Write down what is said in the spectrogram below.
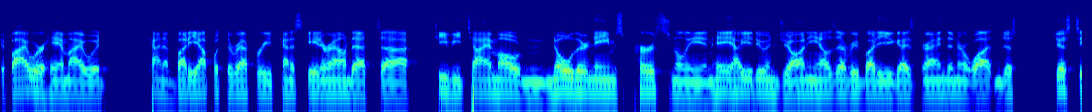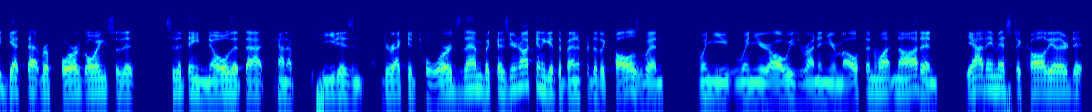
if I were him, I would kind of buddy up with the referee, kind of skate around at uh, TV timeout and know their names personally. And hey, how you doing, Johnny? How's everybody? You guys grinding or what? And just just to get that rapport going, so that so that they know that that kind of heat isn't directed towards them, because you're not going to get the benefit of the calls when when you when you're always running your mouth and whatnot. And yeah, they missed a call the other day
